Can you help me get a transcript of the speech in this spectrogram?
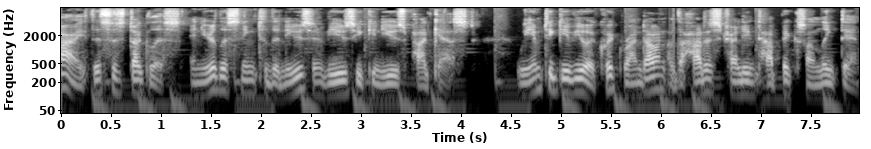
Hi, this is Douglas, and you're listening to the News and Views You Can Use podcast. We aim to give you a quick rundown of the hottest trending topics on LinkedIn.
